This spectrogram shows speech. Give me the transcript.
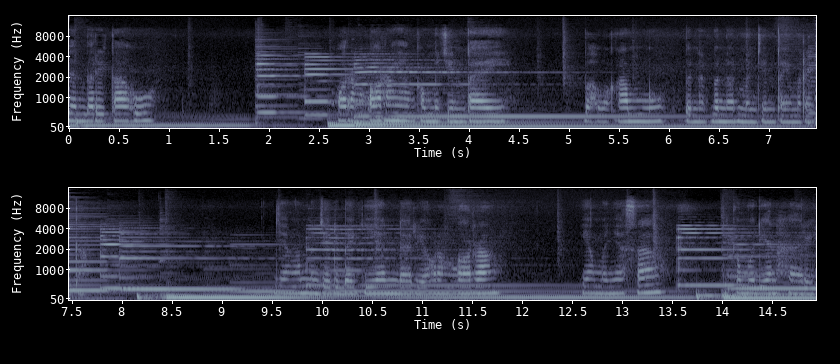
dan beritahu orang-orang yang kamu cintai bahwa kamu benar-benar mencintai mereka. Jangan menjadi bagian dari orang-orang yang menyesal di kemudian hari.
